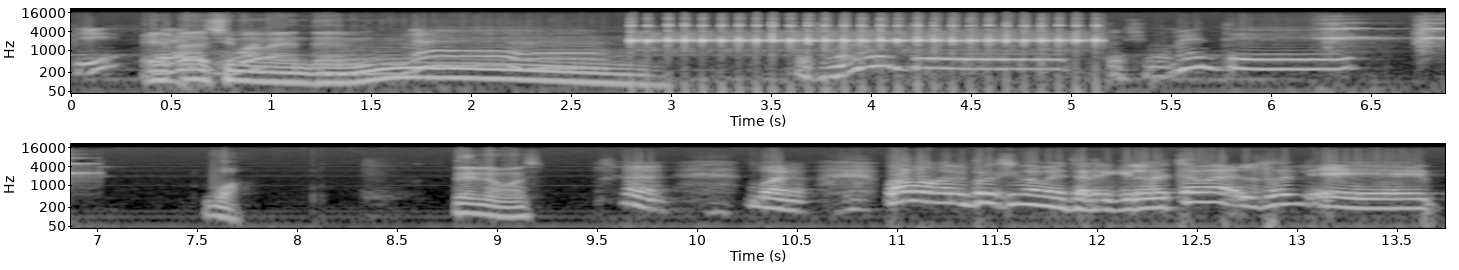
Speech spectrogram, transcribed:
Piedra El próximamente. Mm. Próximamente, próximamente. Buah. Dele nomás. Bueno, vamos con el próximamente, Ricky. Los estaba, eh,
